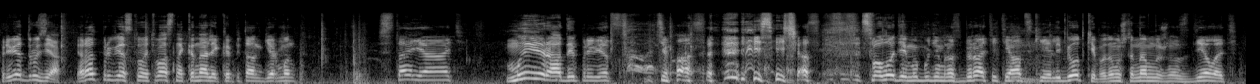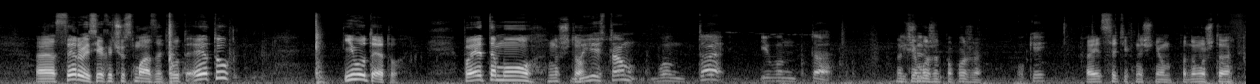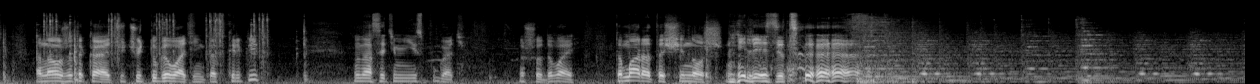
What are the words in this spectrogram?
Привет, друзья! Я рад приветствовать вас на канале Капитан Герман. Стоять! Мы рады приветствовать вас. И сейчас с Володей мы будем разбирать эти адские лебедки, потому что нам нужно сделать э, сервис. Я хочу смазать вот эту и вот эту. Поэтому, ну что, Но есть там вон та и вон та. ну что- может попозже? Окей? А с этих начнем, потому что она уже такая, чуть-чуть туговатенько скрипит. Но нас этим не испугать. Ну что, давай. Тамара, тащи нож, не лезет.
